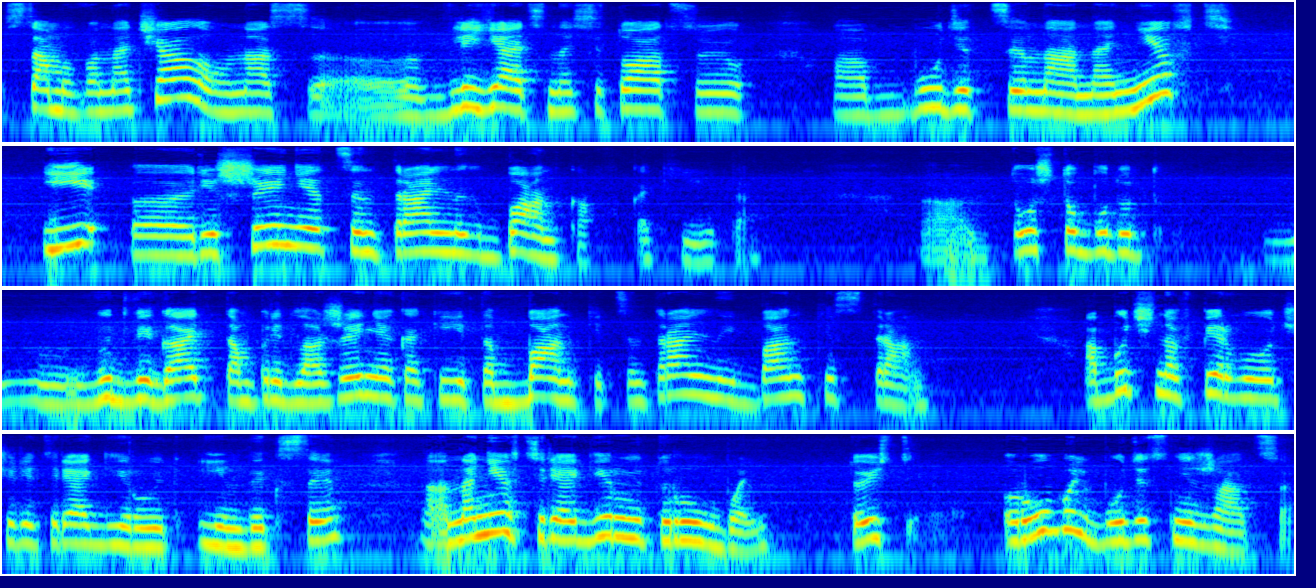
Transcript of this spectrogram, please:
с самого начала, у нас э, влиять на ситуацию э, будет цена на нефть и э, решение центральных банков какие-то. Э, то, что будут выдвигать там предложения какие-то банки, центральные банки стран. Обычно в первую очередь реагируют индексы, на нефть реагирует рубль. То есть рубль будет снижаться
